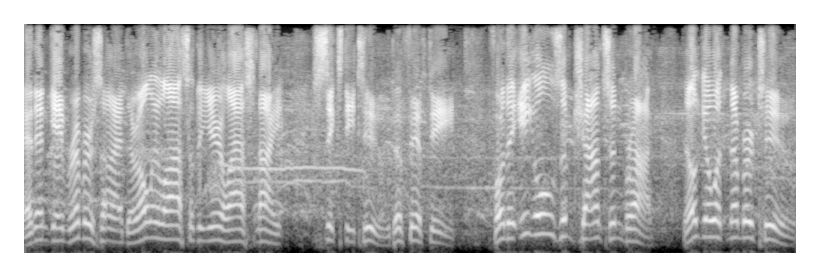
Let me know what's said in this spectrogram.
and then gave Riverside their only loss of the year last night, 62 to 15. For the Eagles of Johnson Brock, they'll go with number two,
